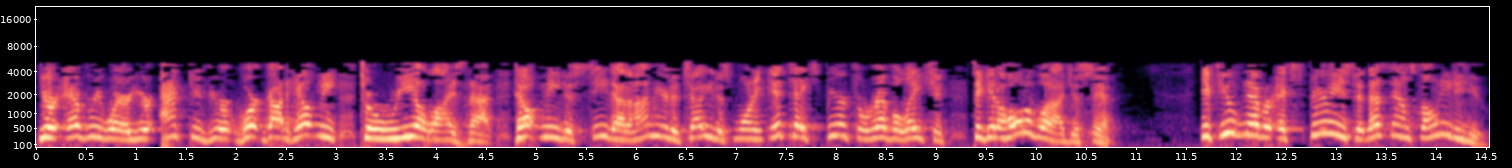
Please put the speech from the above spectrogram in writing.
You're everywhere. You're active. You're at work. God, help me to realize that. Help me to see that. And I'm here to tell you this morning, it takes spiritual revelation to get a hold of what I just said. If you've never experienced it, that sounds phony to you.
